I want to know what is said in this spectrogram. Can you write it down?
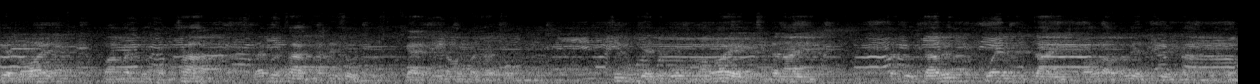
เรียบร้อย ความมั่นคงของชาติและเพื่อสร้างสันติสุขแก่พี่น้องประชาชนซึ่งเกียรติภูมิของร้อยเอกชินตนายจะถูกจารึกไว้ในจิตใจของเรานักเรียนเตรียมงานทุกคน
